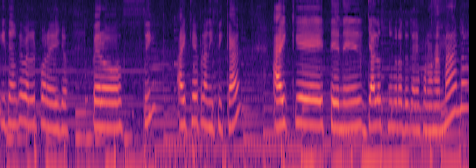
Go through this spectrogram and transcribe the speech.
y tengo que velar por ellos. Pero sí, hay que planificar, hay que tener ya los números de teléfonos a mano.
